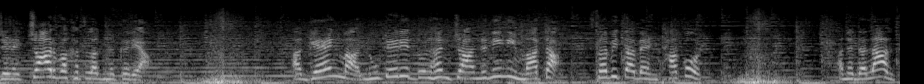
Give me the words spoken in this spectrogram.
જેણે ચાર વખત લગ્ન કર્યા. આ ગેંગમાં લૂંટેરી દુલ્હન ચાંદનીની માતા સવિતાબેન ઠાકોર અને દલાલ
